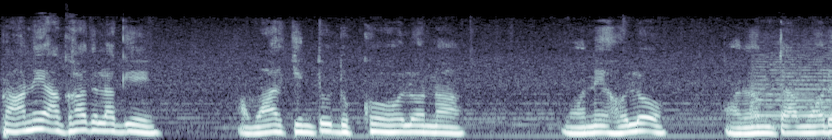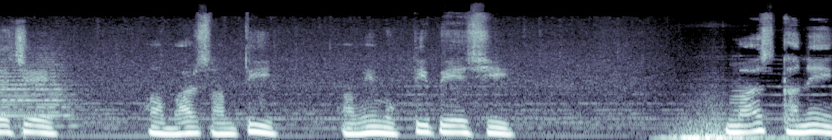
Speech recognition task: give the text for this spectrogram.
প্রাণে আঘাত লাগে। আমার কিন্তু দুঃখ হলো না। মনে হলো অনন্তা মরেছে। আমার শান্তি, আমি মুক্তি পেয়েছি। মাঝখানে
